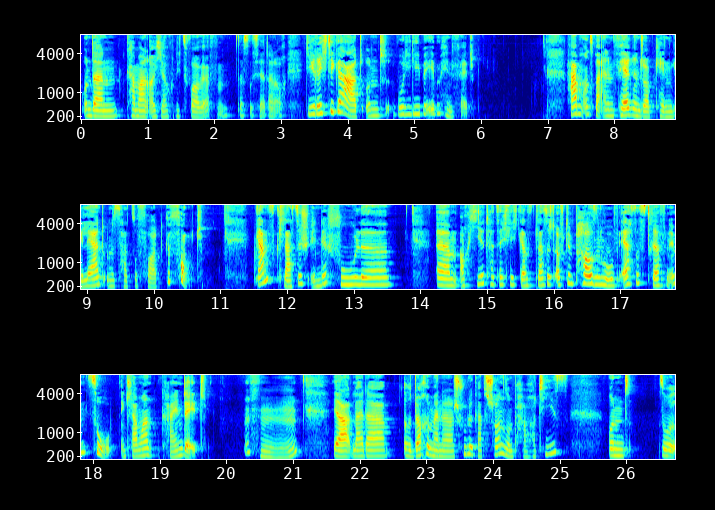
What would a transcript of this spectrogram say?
und dann kann man euch ja auch nichts vorwerfen. Das ist ja dann auch die richtige Art und wo die Liebe eben hinfällt haben uns bei einem Ferienjob kennengelernt und es hat sofort gefunkt. Ganz klassisch in der Schule. Ähm, auch hier tatsächlich ganz klassisch auf dem Pausenhof. Erstes Treffen im Zoo. In Klammern kein Date. Mhm. Ja, leider, also doch in meiner Schule gab es schon so ein paar Hotties. Und so,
